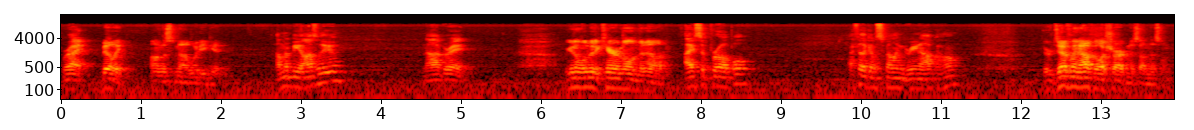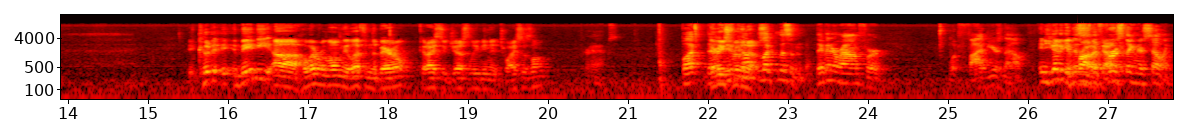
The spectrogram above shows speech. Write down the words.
Right. Billy, on the smell, what do you get? I'm gonna be honest with you. Not great. We get a little bit of caramel and vanilla. Isopropyl. I feel like I'm smelling green alcohol. There's definitely an alcohol sharpness on this one. It could, it, maybe, uh, however long they left in the barrel. Could I suggest leaving it twice as long? Perhaps. But they're least new for the nose. Look, listen. They've been around for what five years now. And you got to get this product is the out first there. thing they're selling.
